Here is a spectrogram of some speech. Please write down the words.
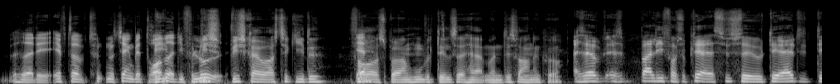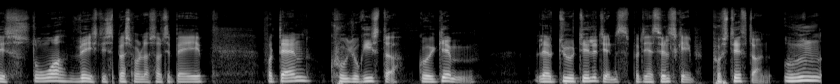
hvad hedder det, efter noteringen blev droppet, vi, at de forlod. Vi, vi skrev også til Gitte for ja. At spørge, om hun vil deltage her, men det svarer hun ikke på. Altså, jeg- altså, bare lige for at supplere, jeg synes jo, det er det, det store, væsentlige spørgsmål, der så tilbage. Hvordan kunne jurister gå igennem, lave due diligence på det her selskab, på stifteren, uden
